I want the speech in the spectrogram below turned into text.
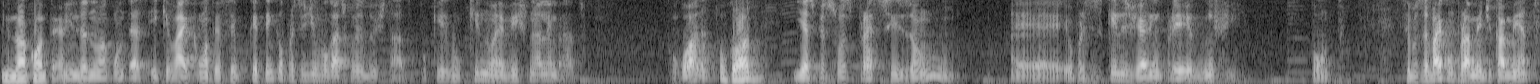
E não acontece. Ainda não acontece e que vai acontecer porque tem que eu preciso divulgar as coisas do Estado. Porque o que não é visto não é lembrado. Concorda? Concordo. E as pessoas precisam, é, eu preciso que eles gerem emprego, enfim. Ponto. Se você vai comprar medicamento,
